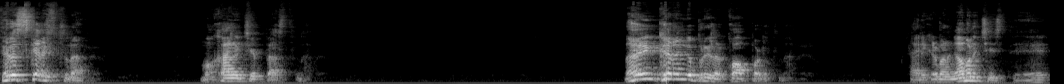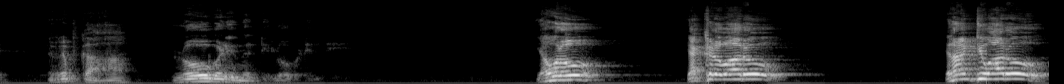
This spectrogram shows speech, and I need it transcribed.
తిరస్కరిస్తున్నారు. ముఖానికి చెప్పేస్తున్నారు. భయంకరంగా ప్రియులు కోప్పడుతున్నారు. కానీ ఇక్కడ మనం గమనించేస్తే రిప్కా లోబడిందండి లోబడింది. ఎవరు? ఎక్కడ వారు? ఎలాంటి వారు?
